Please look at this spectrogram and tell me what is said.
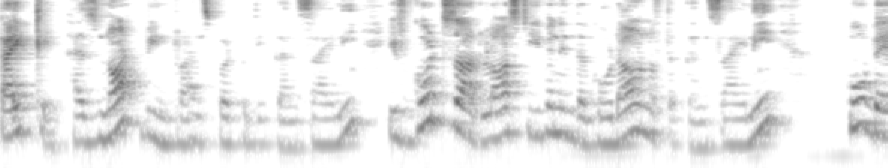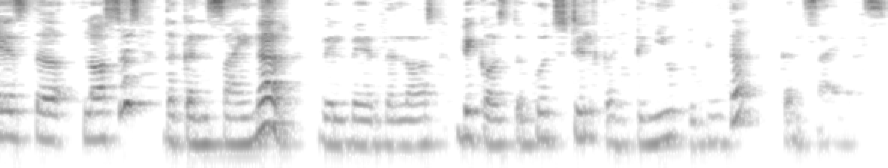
title has not been transferred to the consignee, if goods are lost even in the godown of the consignee, who bears the losses? The consigner will bear the loss because the goods still continue to be the consigners.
